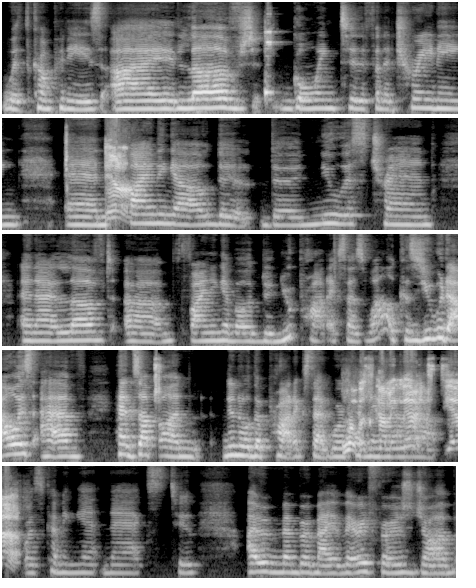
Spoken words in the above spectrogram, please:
with companies. I loved going to for the training and Yeah. finding out the the newest trend. And I loved um, finding about the new products as well because you would always have heads up on you know the products that were What was coming out. next? Yeah. was coming in next to i remember my very first job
